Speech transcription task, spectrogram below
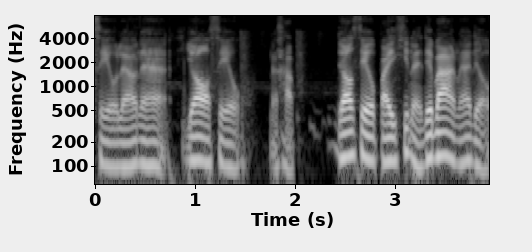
เซลล์แล้วนะฮะ ย่อเซลล์นะครับ ย่อเซลล์ไปที่ไหนได้บ้างนะ เดี๋ยว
